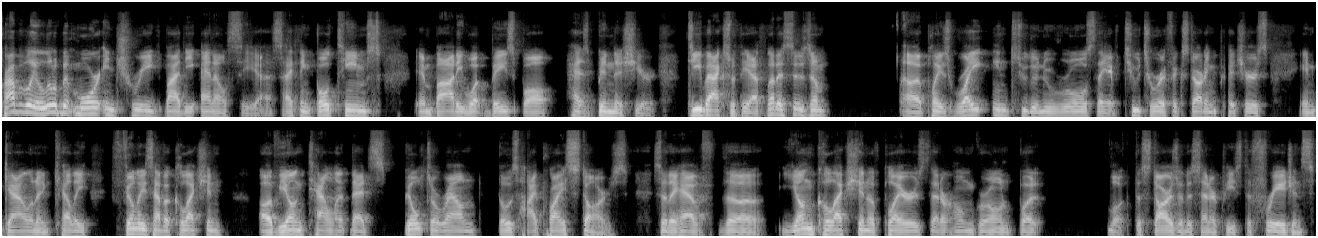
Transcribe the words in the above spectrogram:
probably a little bit more intrigued by the NLCS. I think both teams embody what baseball has been this year. D backs with the athleticism, uh, plays right into the new rules. They have two terrific starting pitchers in Gallen and Kelly. Phillies have a collection of young talent that's built around those high priced stars. So they have the young collection of players that are homegrown, but look, the stars are the centerpiece. The free agents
